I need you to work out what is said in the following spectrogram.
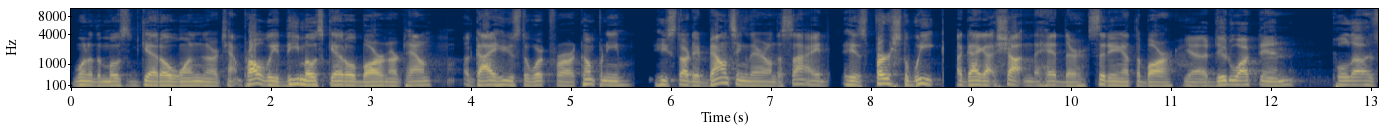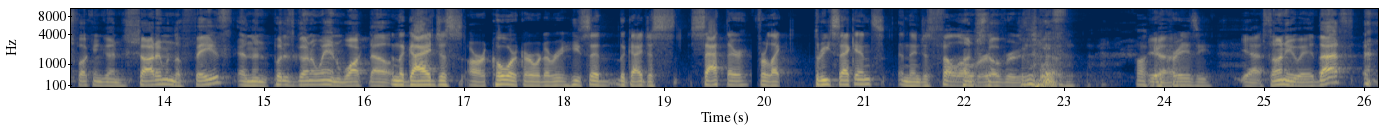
one of the most ghetto one in our town, probably the most ghetto bar in our town. A guy who used to work for our company. He started bouncing there on the side. His first week, a guy got shot in the head there, sitting at the bar. Yeah, a dude walked in, pulled out his fucking gun, shot him in the face, and then put his gun away and walked out. And the guy just, our coworker or whatever, he said the guy just sat there for like three seconds and then just fell Hunched over. over. Fucking Yeah. crazy. Yeah. So anyway, that's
